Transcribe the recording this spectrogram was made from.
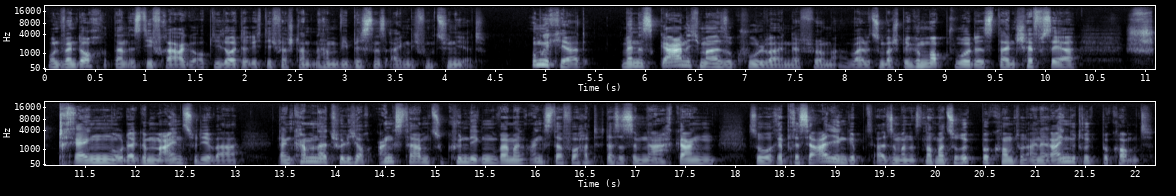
Und wenn doch, dann ist die Frage, ob die Leute richtig verstanden haben, wie Business eigentlich funktioniert. Umgekehrt, wenn es gar nicht mal so cool war in der Firma, weil du zum Beispiel gemobbt wurdest, dein Chef sehr streng oder gemein zu dir war, dann kann man natürlich auch Angst haben zu kündigen, weil man Angst davor hat, dass es im Nachgang so Repressalien gibt, also man es nochmal zurückbekommt und eine reingedrückt bekommt.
